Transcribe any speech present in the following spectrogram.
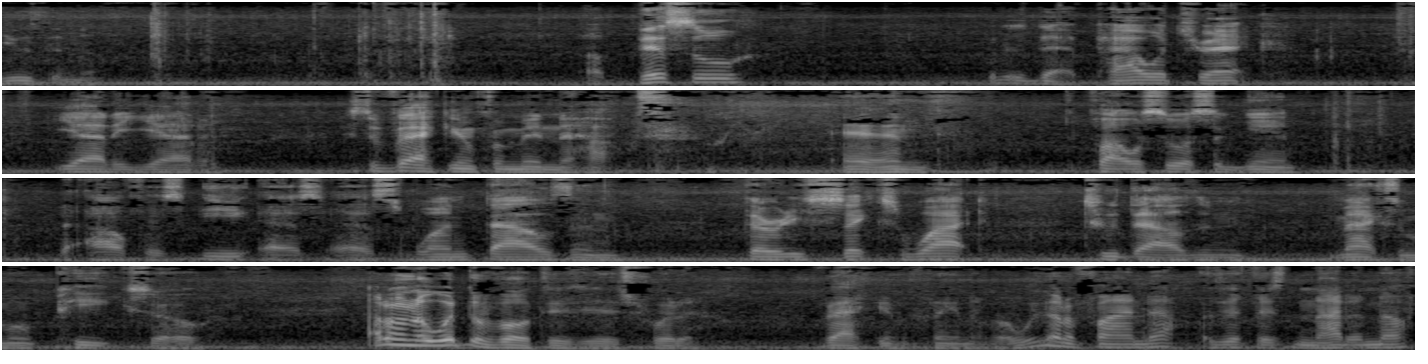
using the Bissell, what is that, PowerTrak, yada, yada. It's a vacuum from in the house. And the power source again, the Alphas ESS 1036 watt 2000 maximum peak. So I don't know what the voltage is for the vacuum cleaner, but we're gonna find out. Because if it's not enough,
